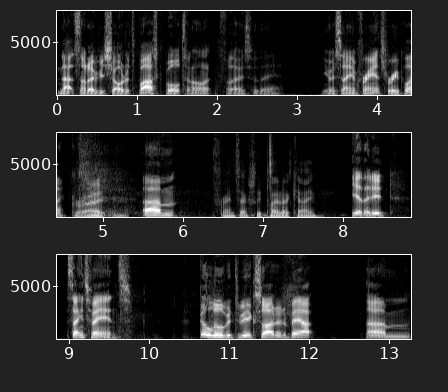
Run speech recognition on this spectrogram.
No, it's not over your shoulder. It's basketball tonight for those who are there. USA and France replay. Great. Um, France actually played okay. yeah, they did. Saints fans got a little bit to be excited about. Um,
